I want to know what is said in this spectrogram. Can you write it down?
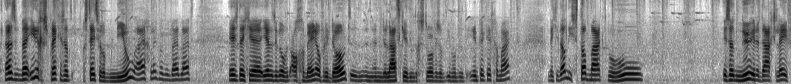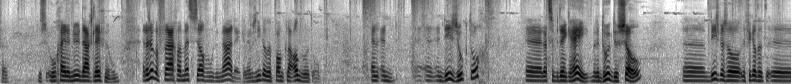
Nou, dus bij ieder gesprek is dat steeds weer opnieuw eigenlijk, wat erbij blijft. Is dat je, je hebt natuurlijk over het algemeen, over de dood. En, de laatste keer dat iemand gestorven is of dat iemand het impact heeft gemaakt. Dat je dan die stap maakt, hoe is dat nu in het dagelijks leven? Dus hoe ga je er nu in het dagelijks leven mee om? En dat is ook een vraag waar mensen zelf over moeten nadenken. Daar hebben ze niet altijd een panklaar antwoord op. En, en, en, en die zoektocht, uh, dat ze bedenken, hé, hey, maar dat doe ik dus zo. Uh, die is best wel, dat vind ik altijd uh,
